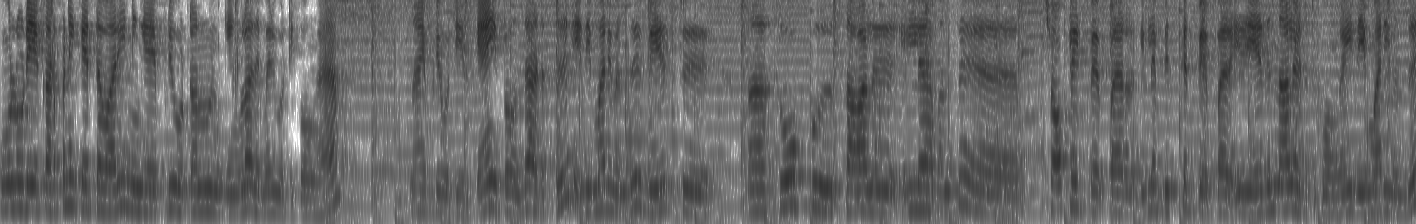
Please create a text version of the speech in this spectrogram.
உங்களுடைய கற்பனைக்கு ஏற்ற மாதிரி நீங்கள் எப்படி ஒட்டணும்னு இருக்கீங்களோ அதே மாதிரி ஒட்டிக்கோங்க. நான் இப்படி ஒட்டியிருக்கேன். இப்போ வந்து அடுத்து இதே மாதிரி வந்து வேஸ்ட்டு சோப்பு தாள் இல்லை வந்து சாக்லேட் பேப்பர் இல்லை பிஸ்கட் பேப்பர் இது எதுனாலும் எடுத்துக்கோங்க. இதே மாதிரி வந்து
